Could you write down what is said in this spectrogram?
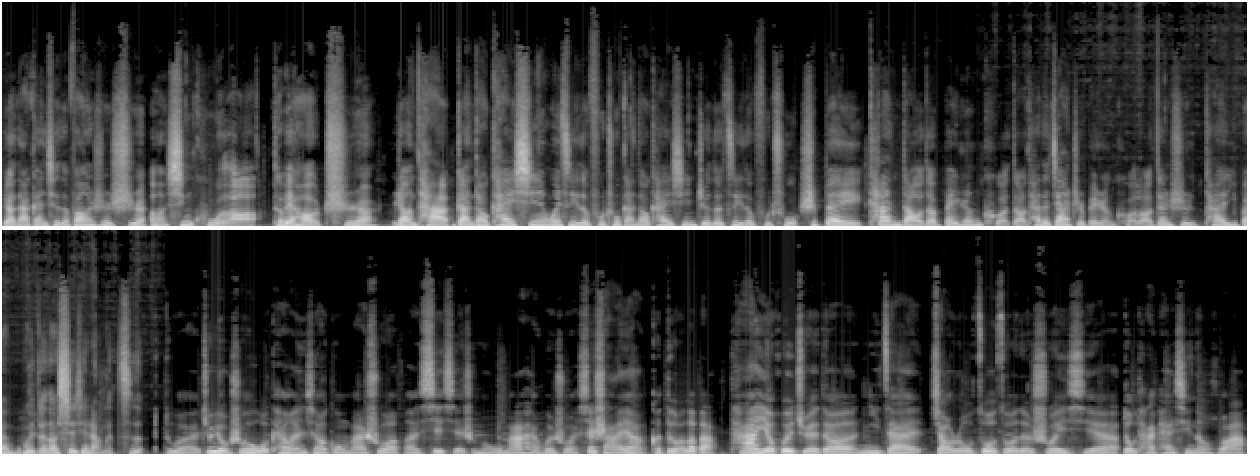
表达感谢的方式是，嗯，辛苦了，特别好吃，让她感到开心，为自己的付出感到开心，觉得自己的付出是被看到的、被认可的，她的价值被认可了。但是她一般不会得到谢谢两个字。对，就有时候我开玩笑跟我妈说，呃，谢谢什么，我妈还会说谢啥呀，可得了吧。她也会觉得你在矫揉做作的说一些逗她开心的话。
